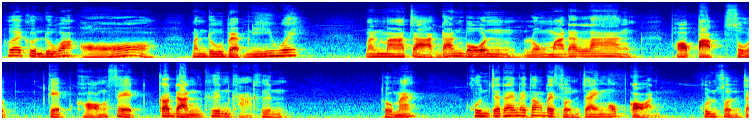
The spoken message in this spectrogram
เพื่อให้คุณดูว่า อ๋อ มันดูแบบนี้เว้ย มันมาจากด้านบน ลงมาด้านล่าง พอปรับสุดเก็บของเสร็จก็ดันขึ้นขาขึ้น ถูกไหมคุณจะได้ไม่ต้องไปสนใจงบก่อน คุณสนใจ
